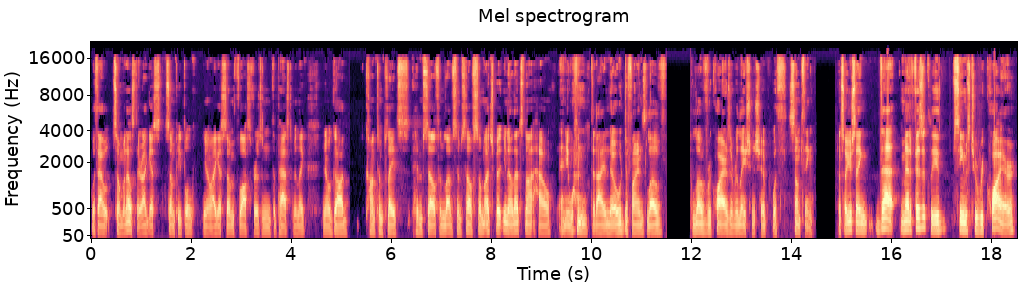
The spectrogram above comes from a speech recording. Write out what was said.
without someone else there. I guess some people, you know, I guess some philosophers in the past have been like, you know, God contemplates himself and loves himself so much, but you know, that's not how anyone that I know defines love. Love requires a relationship with something. And so you're saying that metaphysically seems to require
